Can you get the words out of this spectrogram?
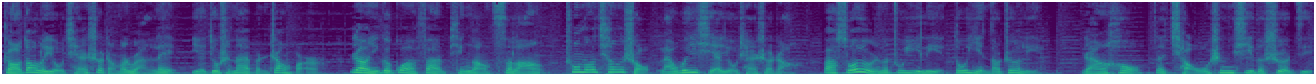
找到了有钱社长的软肋，也就是那本账本儿。让一个惯犯平冈次郎充当枪手来威胁有钱社长，把所有人的注意力都引到这里。然后再悄无声息地设计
